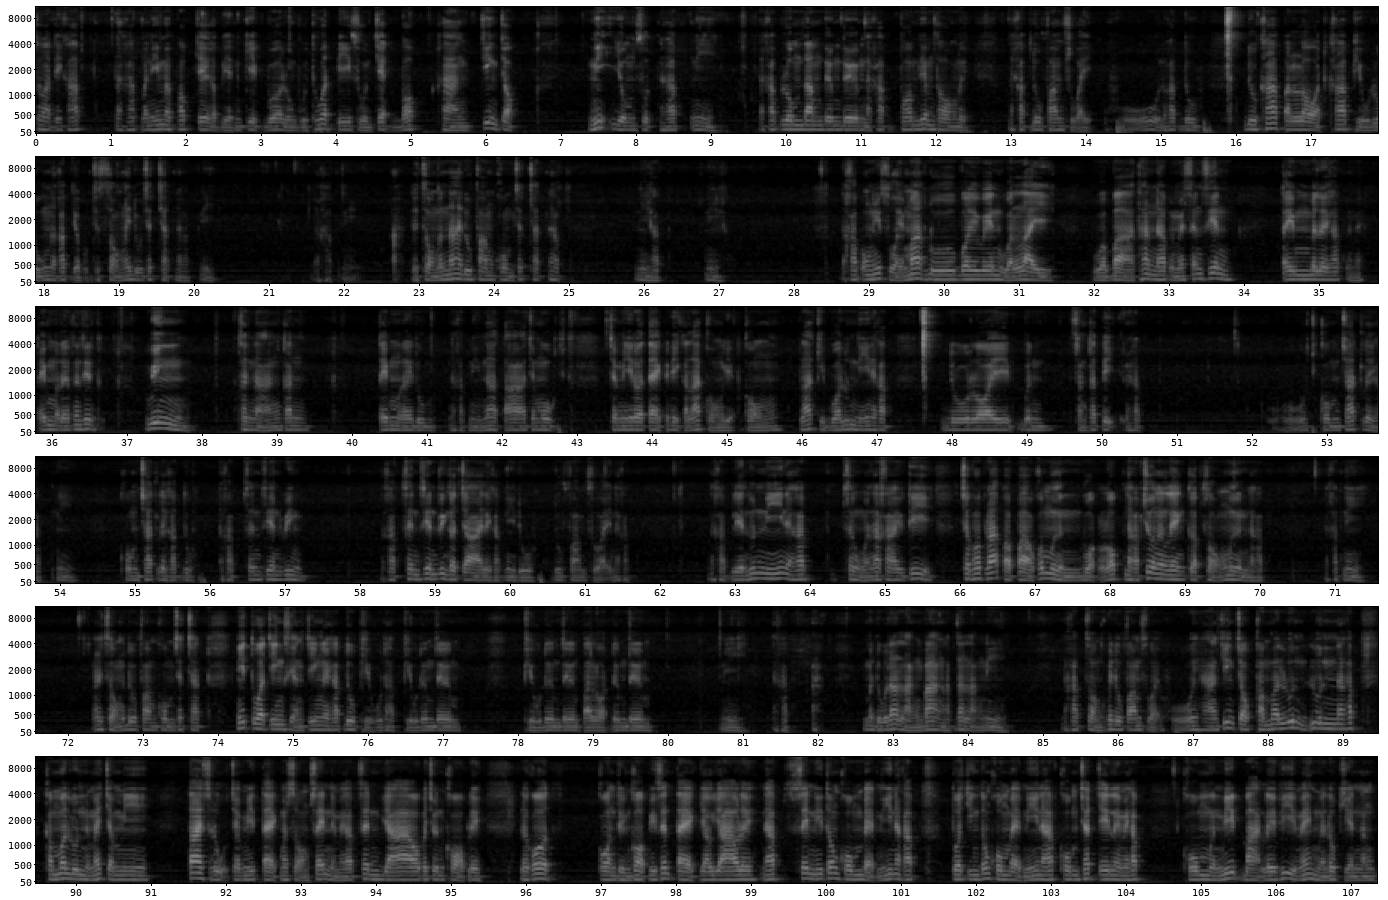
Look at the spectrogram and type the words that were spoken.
สวัสดีครับนะครับ วันนี้มาพบเจอกับเหรียญกีบบัวหลวงปู่ทวดปี 07บล็อกห่างจิ้งจอก นิยมสุดนะครับนี่นะครับ ลมดำเดิมๆนะครับ พร้อมเลี่ยมทองเลยนะครับ ดูความสวยโอ้โหนะครับดูดูค่าประหลอดค่าผิวลุ้งนะครับ เดี๋ยวผมจะส่องให้ดูชัดๆนะครับนี่นะครับนี่เดี๋ยวส่องด้านหน้าให้ดูความคมชัดๆนะครับ นี่ครับนี่ นะครับ องค์นี้สวยมากดูบริเวณหัวไหล่หัวบ่าท่านนะครับเห็นไหมเส้นเส้นเต็มไปเลยครับเห็นไหมเต็มมาเลยเส้นเส้นวิ่งขนานกันเต็มเลยดูนะครับนี่หน้าตาจมูก จะมีรอยแตกเป็นเอกลักษณ์ของเหรียญของพระกิบบัวรุ่นนี้นะครับ ดูรอยบนสังกตินะครับโอ้โหคมชัดเลยครับนี่คมชัดเลยครับดูนะครับ เส้นเส้นวิ่ง นะครับ เส้นเส้นวิ่งกระจายเลยครับ นี่ดูดูความสวยนะครับนะครับเหรียญรุ่นนี้นะครับสงวนราคาอยู่ที่เฉพาะพระเปล่าๆก็หมื่นบวกลบนะครับ ช่วงแรงๆเกือบสองหมื่นนะครับนะครับ นี่ไอ้สองดูความคมชัดๆ นี่ตัวจริงเสียงจริงเลยครับ ดูผิวนะครับ ผิวเดิมๆผิวเดิมๆปลาหลอดเดิมๆนี่นะครับมาดูด้านหลังบ้างครับ ด้านหลังนี่ นะครับส่องไปดูความสวยโอ้โหหางจิ้งจกคำว่ารุ่นรุ่นนะครับคำว่ารุ่นเห็นไหมจะมีใต้สรุจะมีแตกมาสองเส้นเห็นไหมครับ เส้นยาวไปจนขอบเลย แล้วก็ก่อนถึงขอบมีเส้นแตกยาวๆเลยนะครับ เส้นนี้ต้องคมแบบนี้นะครับ ตัวจริงต้องคมแบบนี้นะครับ คมชัดเจนเลยไหมครับ คมเหมือนมีดบาดเลยพี่ไหมเหมือนเราเขียนหนัง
